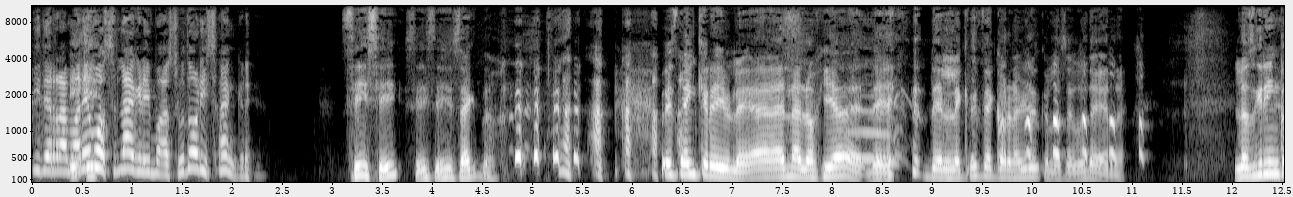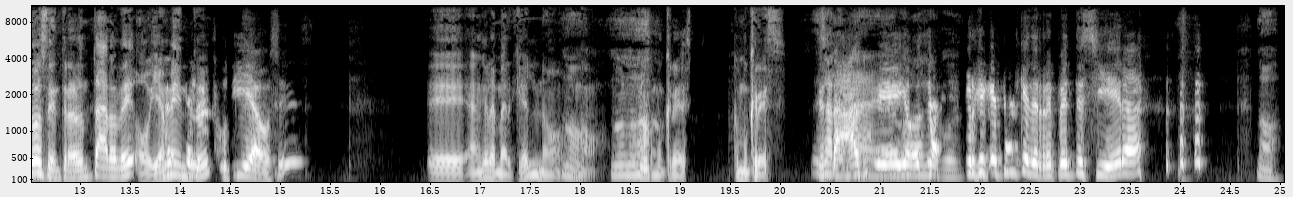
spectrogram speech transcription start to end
y derramaremos lágrimas, sudor y sangre. Sí, sí, sí, sí, exacto. Está increíble. eh, Analogía de, de, de la crisis del coronavirus con la Segunda Guerra. Los gringos entraron tarde, obviamente. ¿Es judía, o sí? Eh, Angela Merkel, no, No, no. no, no. no. ¿Cómo crees? ¿Cómo crees? ¿Qué Es tal, güey? no, O sea, loco. porque qué tal que de repente sí era. No.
